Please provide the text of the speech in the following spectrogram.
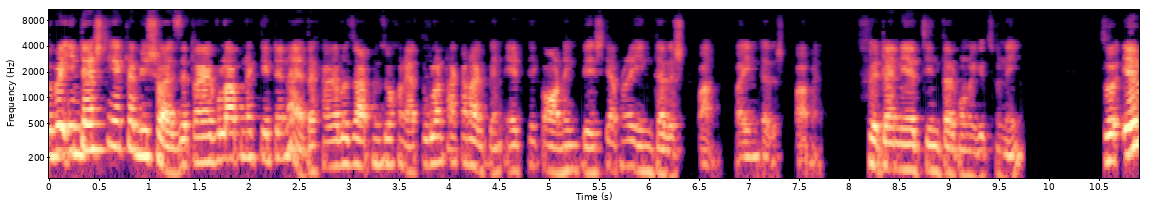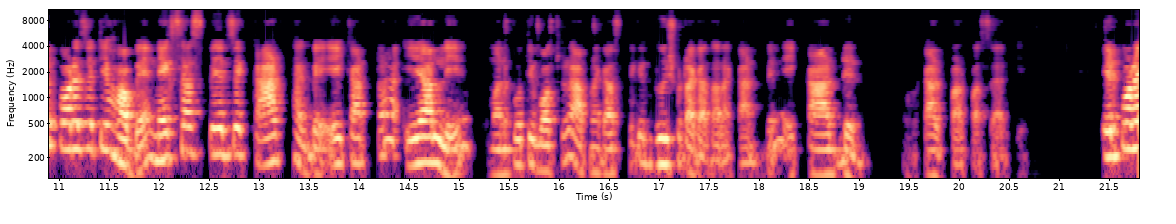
তবে ইন্টারেস্টিং একটা বিষয় যে টাকাগুলো আপনার কেটে নেয়। দেখা গেল যে আপনি যখন এতগুলো টাকা রাখবেন, এর থেকে অনেক বেশি আপনারা ইন্টারেস্ট পান বা ইন্টারেস্ট পাবেন। সেটা নিয়ে চিন্তার কোনো কিছু নেই। তো এরপরে যেটি হবে নেক্সাস পের যে কার্ড থাকবে, এই কার্ডটা ইয়ারলি মানে প্রতি বছরে আপনার কাছ থেকে দুইশো টাকা তারা কাটবে এই কার্ডের কার্ড পারপাসে আর কি। এরপরে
